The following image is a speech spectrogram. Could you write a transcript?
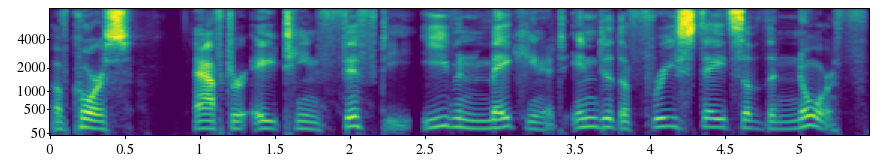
Of course, after 1850, even making it into the free states of the North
